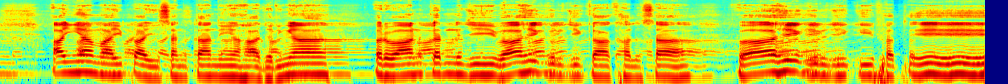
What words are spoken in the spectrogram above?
ਆਈਆਂ ਮਾਈ ਭਾਈ ਸੰਗਤਾਂ ਦੀਆਂ ਹਾਜ਼ਰੀਆਂ। ਪ੍ਰਵਾਨ ਕਰਨ ਜੀ, ਵਾਹਿਗੁਰੂ ਜੀ ਕਾ ਖਾਲਸਾ, ਵਾਹਿਗੁਰੂ ਜੀ ਕੀ ਫਤਿਹ।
